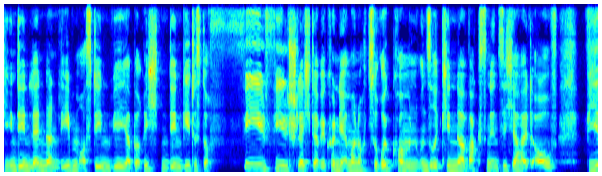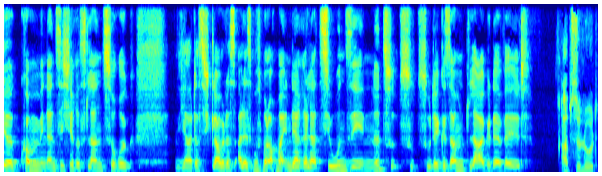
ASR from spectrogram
die in den Ländern leben, aus denen wir ja berichten, denen geht es doch viel, viel schlechter. Wir können ja immer noch zurückkommen. Unsere Kinder wachsen in Sicherheit auf. Wir kommen in ein sicheres Land zurück. Ja, dass ich glaube, das alles muss man auch mal in der Relation sehen, ne, zu, zu, zu der Gesamtlage der Welt. Absolut.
